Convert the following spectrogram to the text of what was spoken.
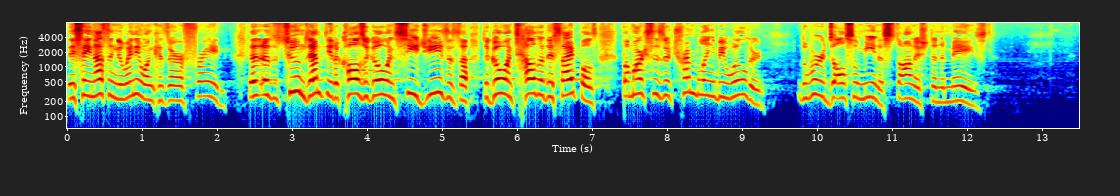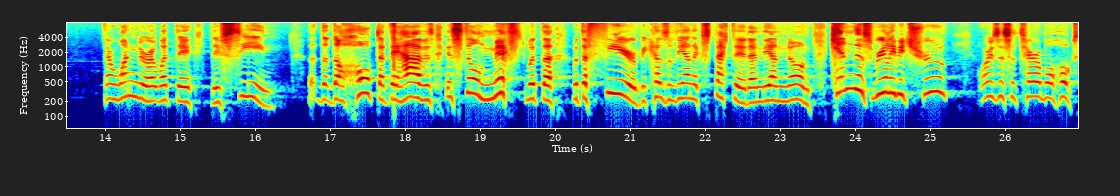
they say nothing to anyone because they're afraid. The, the, tomb's empty. The calls to go and see Jesus, to, to go and tell the disciples. But Mark says they're trembling and bewildered. The words also mean astonished and amazed their wonder at what they, they've seen. The, the, hope that they have is, is still mixed with the, with the fear because of the unexpected and the unknown. Can this really be true? Or is this a terrible hoax?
